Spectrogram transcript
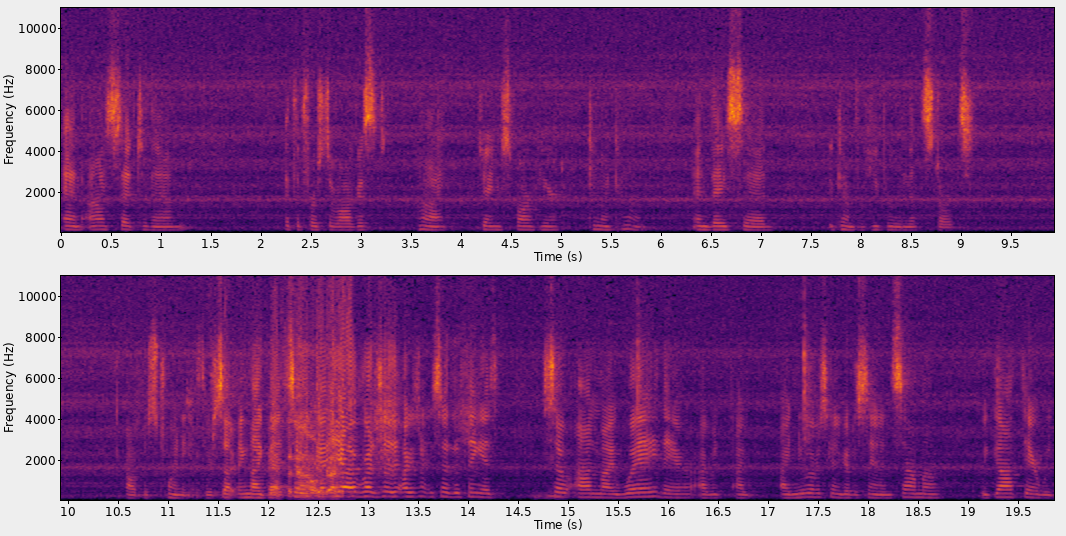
And I said to them at the 1st of August, Hi, Janie Spahr here. Can I come? And they said, come for Hebrew, and that starts August 20th or something like that. Half an So, hour, right. yeah, so, so the thing is, so on my way there, I, would, I, I knew I was going to go to San Anselmo. We got there, we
